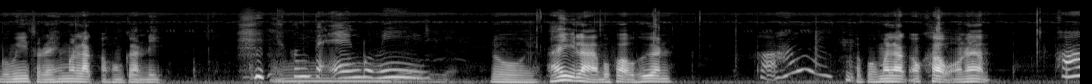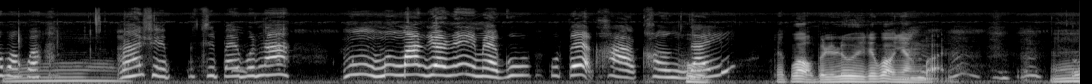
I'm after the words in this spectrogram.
บ่มีเท่าไหร่ให้มาลักเอาของกันอีกของตัวเองบ่มีโดยไผล่ะบ่เผาเพื่อนพอหังถ้าบ่มาลักเอาข้าวเอาน้ำพอบอกว่ามาสิสิไปบนหน้ามึงมึงมาเดี๋ยวนี้แม่กูกูแตะขาดเคิงได้ จักเว้าไปเรื่อยๆจักเว้าหยังบาด อืมโอ้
